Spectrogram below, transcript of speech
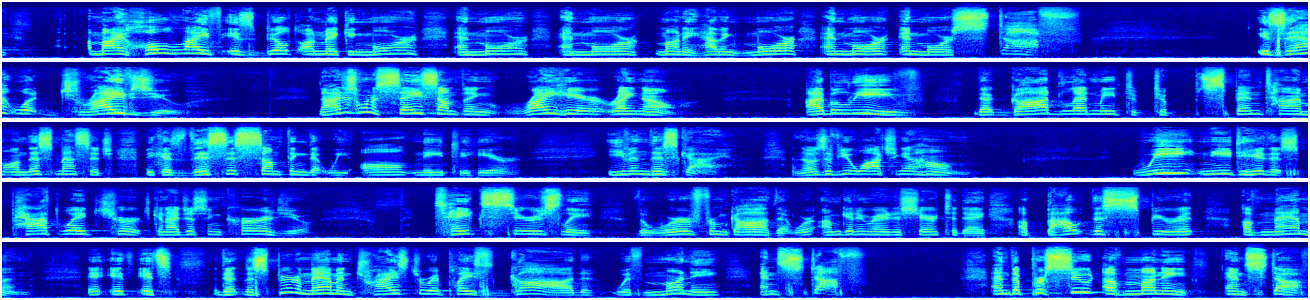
my whole life is built on making more and more and more money, having more and more and more stuff. Is that what drives you? Now, I just want to say something right here, right now. I believe that God led me to, to spend time on this message because this is something that we all need to hear. Even this guy, and those of you watching at home, we need to hear this. Pathway Church, can I just encourage you? Take seriously the word from God that I'm getting ready to share today about the spirit of mammon. It, it, it's the, the spirit of mammon tries to replace God with money and stuff, and the pursuit of money and stuff.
